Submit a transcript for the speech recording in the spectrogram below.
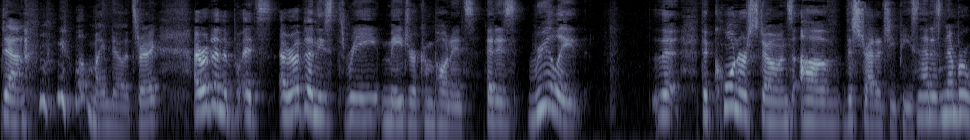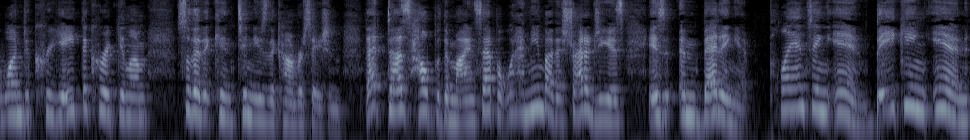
down, you love my notes, right? I wrote down the it's I wrote down these three major components that is really the the cornerstones of the strategy piece. And that is number one to create the curriculum so that it continues the conversation. That does help with the mindset but what i mean by the strategy is is embedding it planting in baking in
